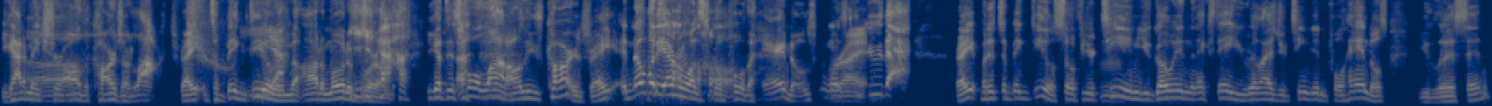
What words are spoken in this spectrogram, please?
You got to make uh, sure all the cars are locked, right? It's a big deal yeah. in the automotive world. Yeah. You got this whole lot, all these cars, right? And nobody ever wants to go pull the handles. Who wants right. to do that? Right. But it's a big deal. So if your mm. team, mm. you go in the next day, you realize your team didn't pull handles, you listen,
